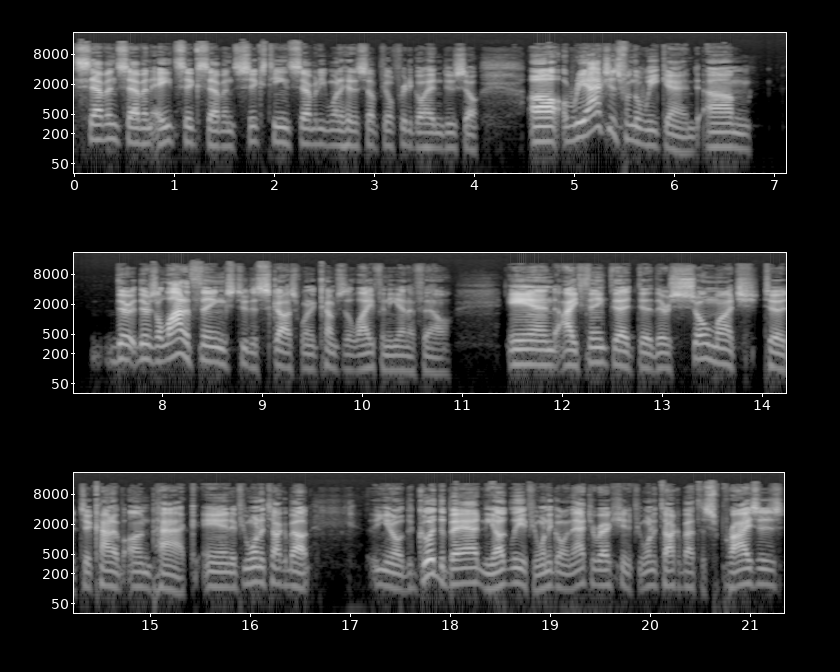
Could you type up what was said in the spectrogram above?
877-867-1670. Want to hit us up? Feel free to go ahead and do so. Uh, reactions from the weekend. Um, there, there's a lot of things to discuss when it comes to life in the NFL. And I think that uh, there's so much to, to kind of unpack. And if you want to talk about, you know, the good, the bad, and the ugly, if you want to go in that direction, if you want to talk about the surprises,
